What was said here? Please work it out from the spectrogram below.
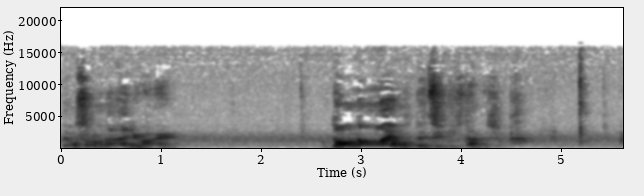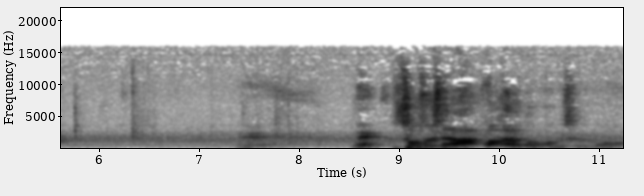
でもその中にはねどんな思いを持ってついてきたんでしょうか、えー、ね、想像したら分かると思うんですけども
